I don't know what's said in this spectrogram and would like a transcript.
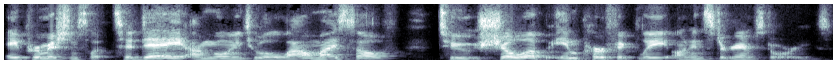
A permission slip. Today, I'm going to allow myself to show up imperfectly on Instagram stories.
